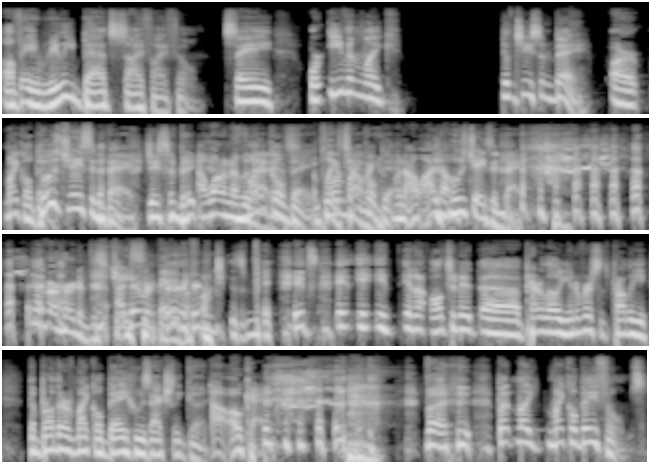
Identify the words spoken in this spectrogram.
of a really bad sci-fi film, say, or even like Jason Bay or Michael Bay. Who's Jason Bay? Jason Bay? I want to know who Michael that is. Bay. Please Or tell Michael me. Bay. No, I know who's Jason Bay. I've never heard of this Jason never Bay heard before. of Jason Bay. It's it, it, it in an alternate uh, parallel universe. It's probably the brother of Michael Bay who's actually good. Oh, okay. But but like Michael Bay films,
